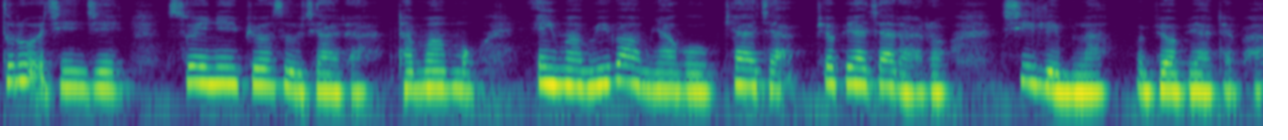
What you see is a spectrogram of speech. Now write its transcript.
သူတို့အချင်းချင်းဆွေးနွေးပြောဆိုကြတာဒါမှမဟုတ်အိမ်မှာမိဘများကိုပြကြပြောပြကြတာတော့ရှိလေမလားမပြောပြတတ်ပါ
